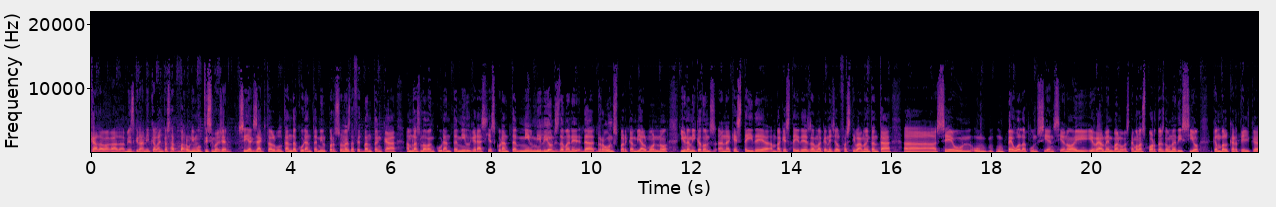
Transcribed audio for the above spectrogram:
cada vegada més gran i que l'any passat va reunir moltíssima gent. Sí, exacte, al voltant de 40.000 persones. De fet, van tancar amb l'eslògan 40.000 gràcies, 40.000 milions de, maner de raons per canviar el món, no? I una mica, doncs, en aquesta idea, amb aquesta idea és en la que neix el festival, no? Intentar eh, ser un, un, un peu a la consciència, no? I, i realment, bueno, estem a les portes d'una edició que amb el cartell que,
